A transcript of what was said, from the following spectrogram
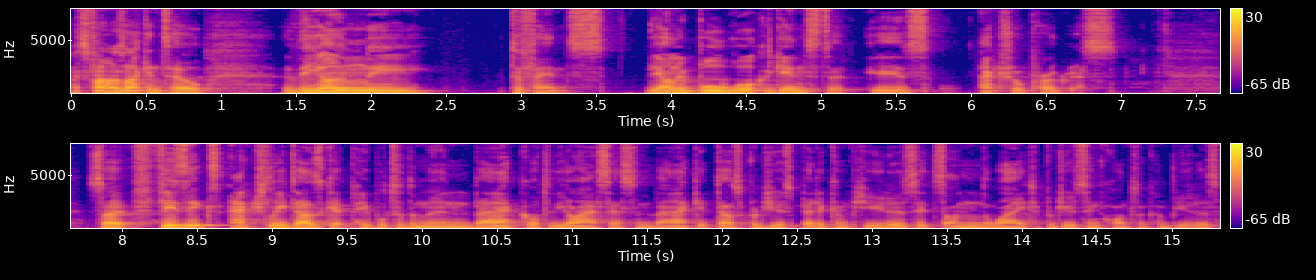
As far as I can tell, the only defense, the only bulwark against it is actual progress. So physics actually does get people to the moon and back, or to the ISS and back. It does produce better computers. It's on the way to producing quantum computers.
